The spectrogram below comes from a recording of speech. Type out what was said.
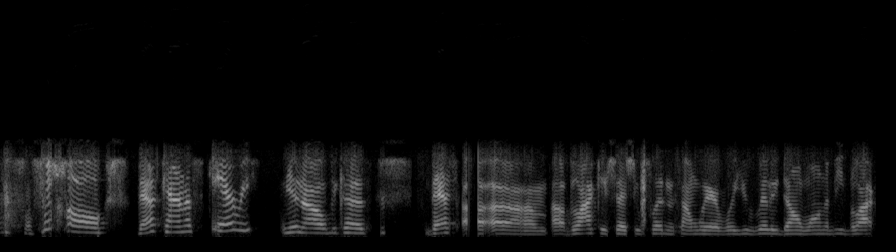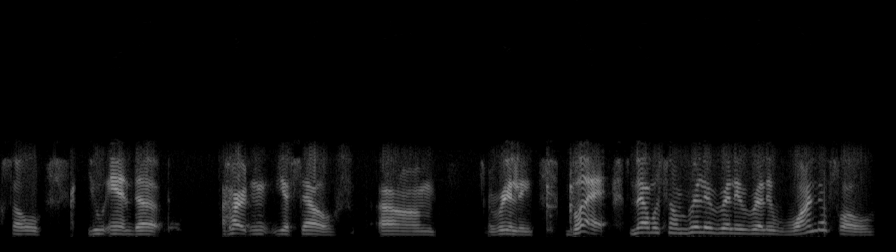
so that's kind of scary, you know, because that's a, um, a blockage that you put in somewhere where you really don't want to be blocked, so you end up hurting yourself, um, really. But there was some really, really, really wonderful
